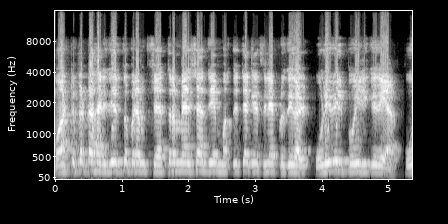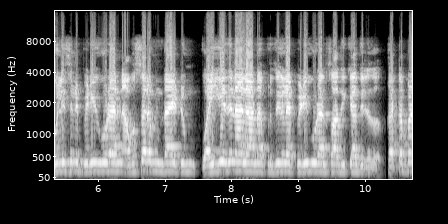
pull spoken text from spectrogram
മാട്ടുക്കട്ട ഹരിതീർത്ഥപുരം ക്ഷേത്രം മേൽശാന്തിയെ മർദ്ദിച്ച കേസിലെ പ്രതികൾ ഒളിവിൽ പോയിരിക്കുകയാണ്. പോലീസിന് പിടികൂടാൻ അവസരമുണ്ടായിട്ടും വൈകിയതിനാലാണ് പ്രതികളെ പിടികൂടാൻ സാധിക്കാതിരുന്നത്. കട്ടപ്പന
